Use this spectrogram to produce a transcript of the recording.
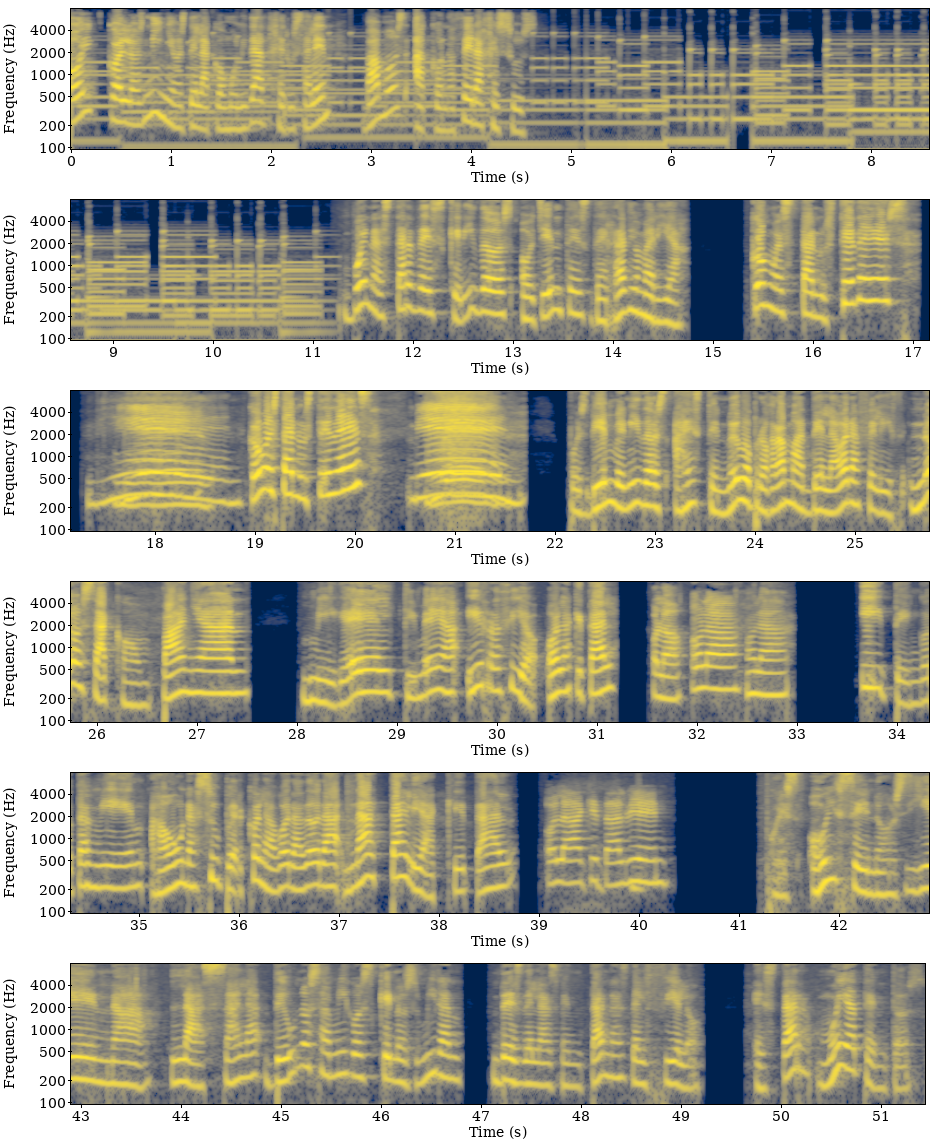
Hoy, con los niños de la comunidad Jerusalén, vamos a conocer a Jesús. Buenas tardes, queridos oyentes de Radio María. ¿Cómo están ustedes? Bien. ¿Cómo están ustedes? Bien. Pues bienvenidos a este nuevo programa de la hora feliz. Nos acompañan Miguel, Timea y Rocío. Hola, ¿qué tal? Hola. Hola. Hola. Y tengo también a una super colaboradora, Natalia. ¿Qué tal? Hola, ¿qué tal? Bien. Pues hoy se nos llena la sala de unos amigos que nos miran desde las ventanas del cielo. Estar muy atentos.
